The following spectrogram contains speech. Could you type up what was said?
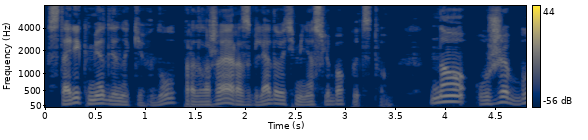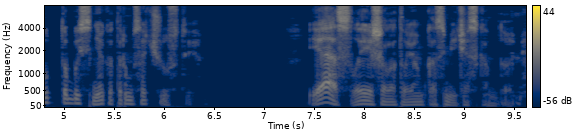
Старик медленно кивнул, продолжая разглядывать меня с любопытством, но уже будто бы с некоторым сочувствием. «Я слышал о твоем космическом доме.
